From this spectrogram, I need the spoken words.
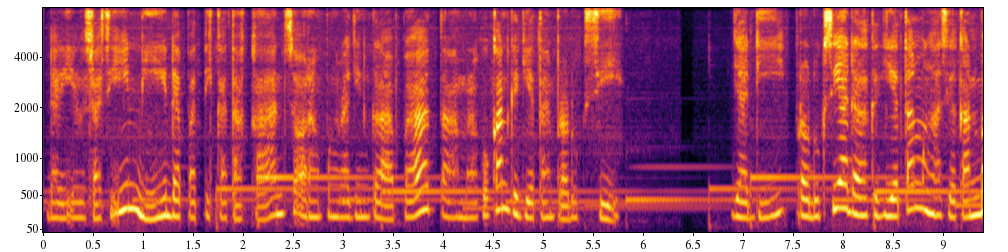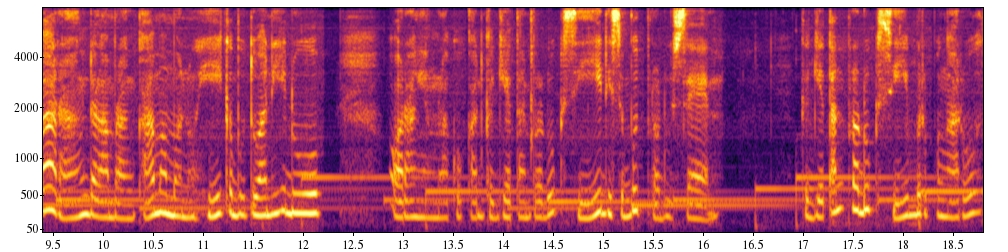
Dari ilustrasi ini dapat dikatakan seorang pengrajin gerabah telah melakukan kegiatan produksi. Jadi, produksi adalah kegiatan menghasilkan barang dalam rangka memenuhi kebutuhan hidup. Orang yang melakukan kegiatan produksi disebut produsen. Kegiatan produksi berpengaruh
